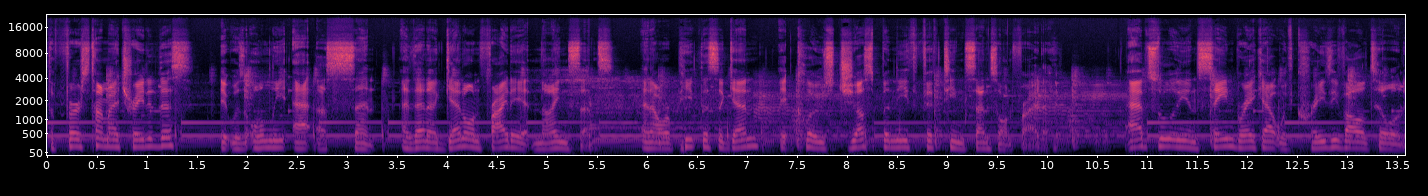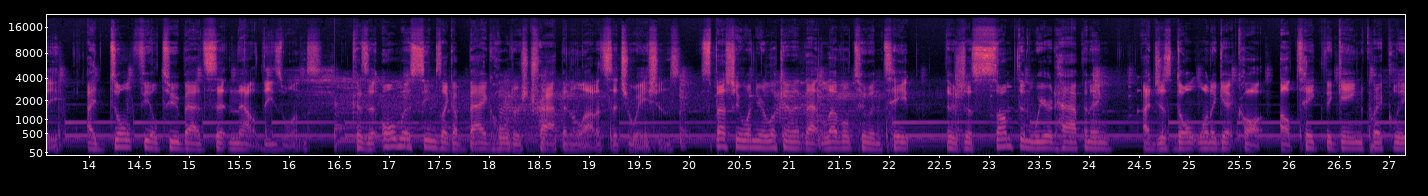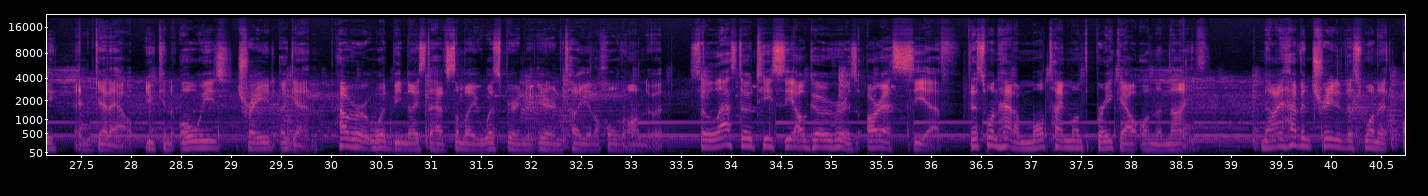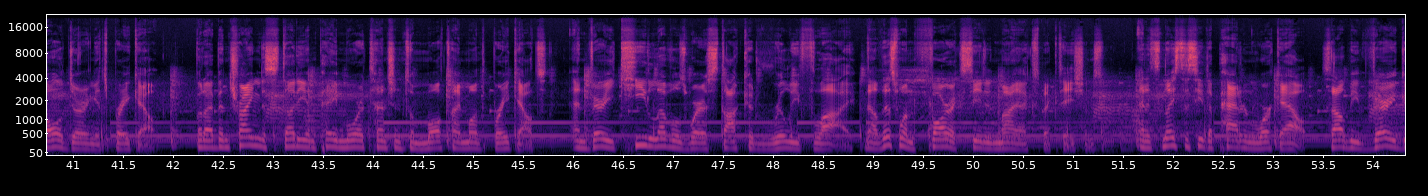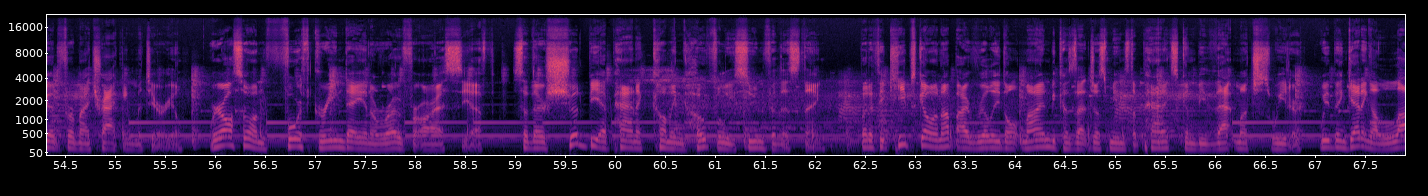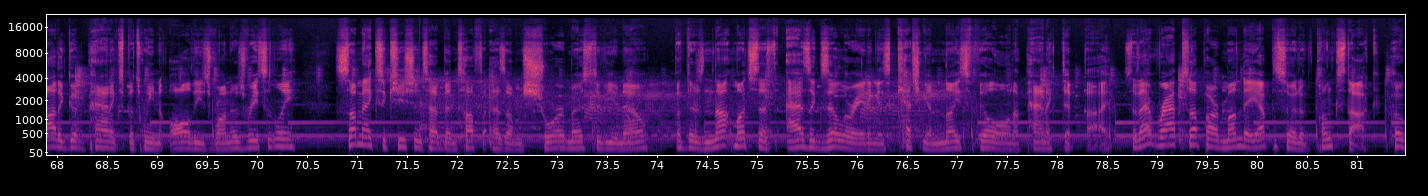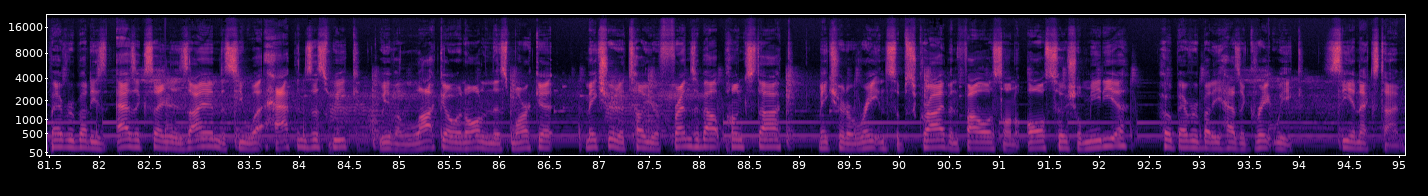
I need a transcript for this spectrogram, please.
The first time I traded this, it was only at a cent, and then again on Friday at 9 cents. And I'll repeat this again, it closed just beneath 15 cents on Friday. Absolutely insane breakout with crazy volatility. I don't feel too bad sitting out these ones, because it almost seems like a bag holder's trap in a lot of situations, especially when you're looking at that level 2 and tape. There's just something weird happening. I just don't want to get caught. I'll take the gain quickly and get out. You can always trade again. However, it would be nice to have somebody whisper in your ear and tell you to hold on to it. So the last OTC I'll go over is RSCF. This one had a multi month breakout on the 9th. Now, I haven't traded this one at all during its breakout, but I've been trying to study and pay more attention to multi month breakouts and very key levels where a stock could really fly. Now, this one far exceeded my expectations, and it's nice to see the pattern work out, so that'll be very good for my tracking material. We're also on fourth green day in a row for RSCF, so there should be a panic coming hopefully soon for this thing. But if it keeps going up, I really don't mind because that just means the panic's gonna be that much sweeter. We've been getting a lot of good panics between all these runners recently. Some executions have been tough, as I'm sure most of you know, but there's not much that's as exhilarating as catching a nice fill on a panic dip buy. So that wraps up our Monday episode of Punk Stock. Hope everybody's as excited as I am to see what happens this week. We have a lot going on in this market. Make sure to tell your friends about Punk Stock Make sure to rate and subscribe and follow us on all social media. Hope everybody has a great week. See you next time.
